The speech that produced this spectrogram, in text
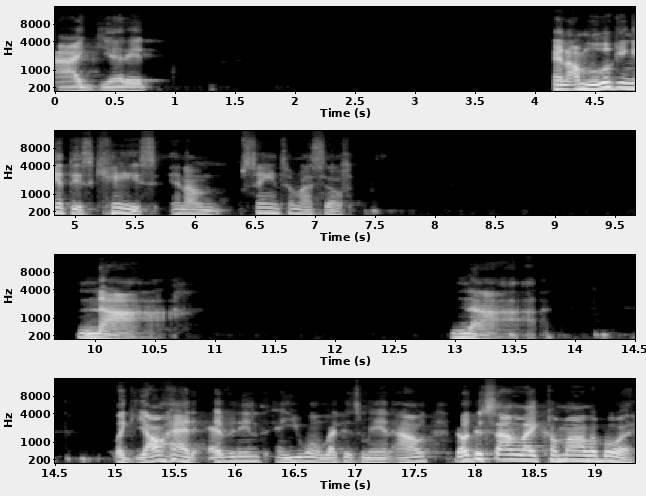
I get it. And I'm looking at this case and I'm saying to myself, nah, nah. Like y'all had evidence and you won't let this man out. Don't this sound like Kamala boy?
